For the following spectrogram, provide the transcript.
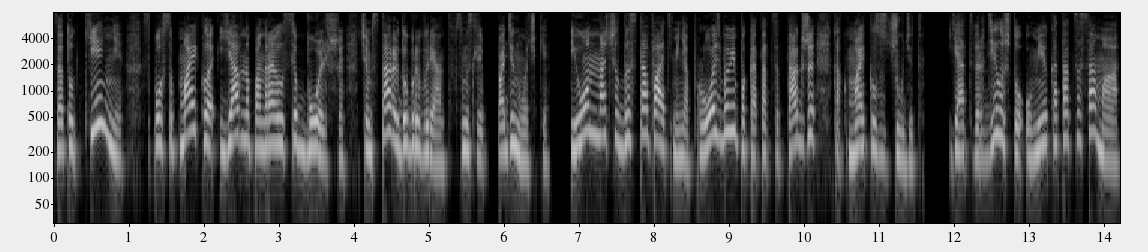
Зато Кенни способ Майкла явно понравился больше, чем старый добрый вариант, в смысле поодиночке. И он начал доставать меня просьбами покататься так же, как Майкл с Джудит. Я твердила, что умею кататься сама,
